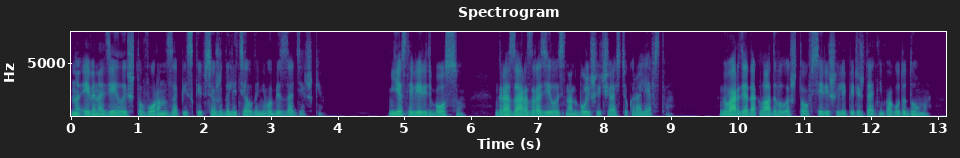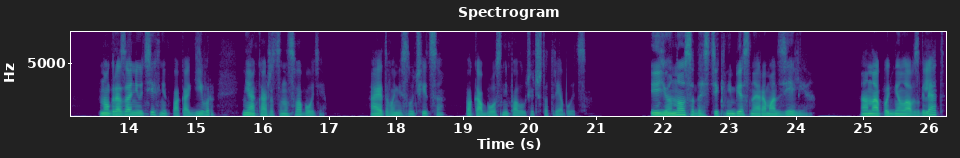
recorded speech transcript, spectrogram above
Но Эви надеялась, что ворон с запиской все же долетел до него без задержки. Если верить боссу, гроза разразилась над большей частью королевства. Гвардия докладывала, что все решили переждать непогоду дома. Но гроза не утихнет, пока Гивер не окажется на свободе. А этого не случится, пока босс не получит, что требуется. Ее носа достиг небесный аромат зелья. Она подняла взгляд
